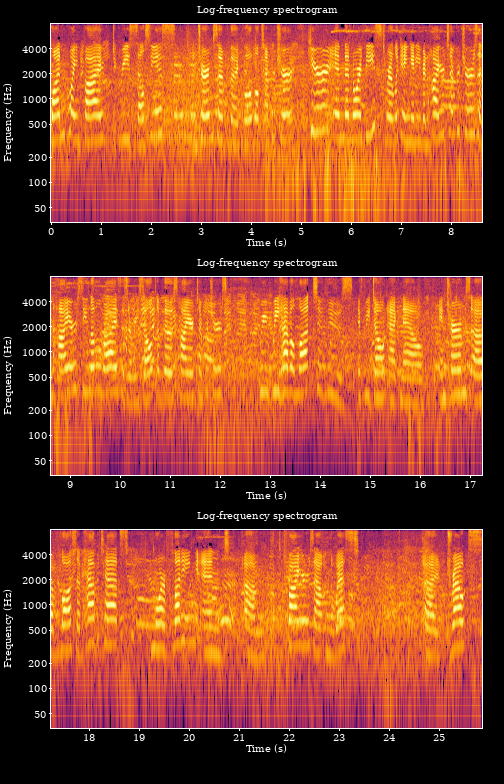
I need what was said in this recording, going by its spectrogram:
1.5 degrees Celsius in terms of the global temperature. Here in the Northeast, we're looking at even higher temperatures and higher sea level rise as a result of those higher temperatures. We, we have a lot to lose if we don't act now in terms of loss of habitats, more flooding and um, fires out in the west, uh, droughts,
